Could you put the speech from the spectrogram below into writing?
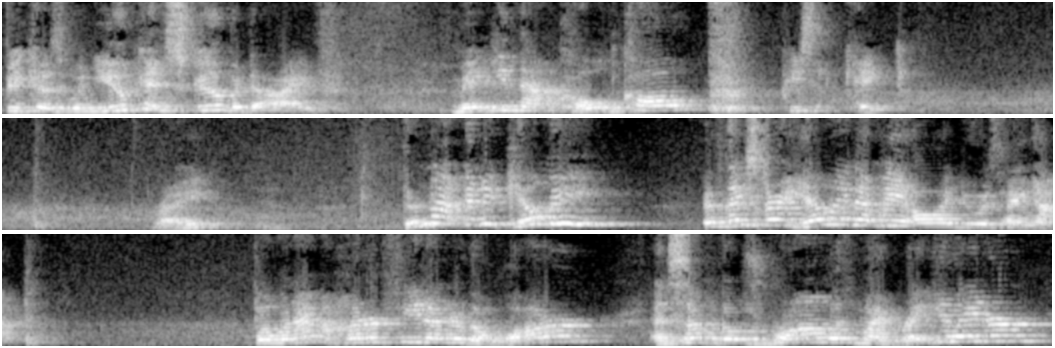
Because when you can scuba dive, making that cold call, piece of cake. Right? They're not going to kill me. If they start yelling at me, all I do is hang up. But when I'm 100 feet under the water and something goes wrong with my regulator,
